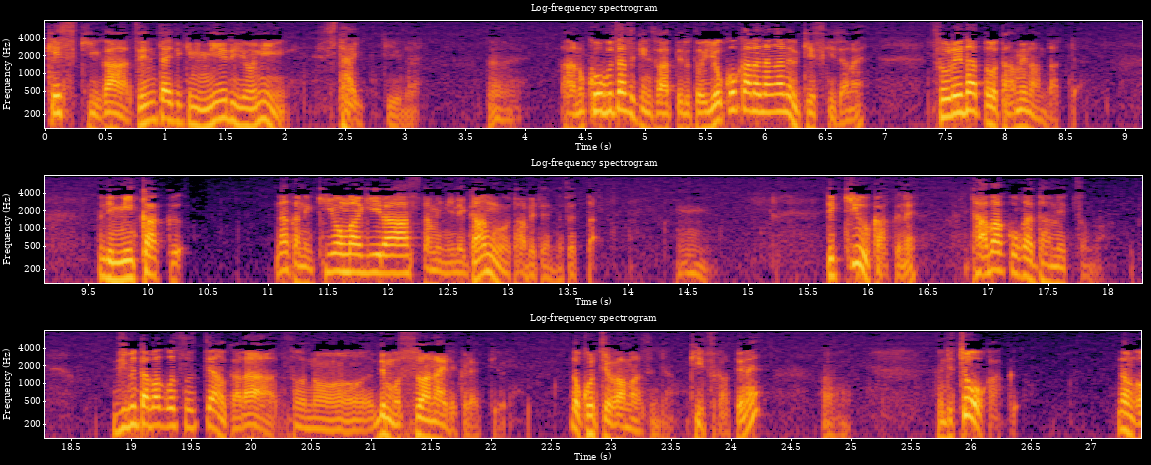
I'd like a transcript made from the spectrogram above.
景色が全体的に見えるようにしたいっていうね。うん。あの、後部座席に座ってると横から流れる景色じゃない？それだとダメなんだって。で、味覚。なんかね、気を紛らわすためにね、ガムを食べてんだ、絶対。うん。で、嗅覚ね。タバコがダメっつうの。自分タバコ吸っちゃうから、その、でも吸わないでくれっていう。でこっちが我慢するじゃん。気使ってね。うん。で、聴覚。なんか、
